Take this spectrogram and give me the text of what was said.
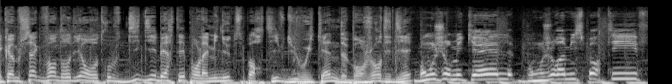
Et comme chaque vendredi, on retrouve Didier Berthet pour la minute sportive du week-end. Bonjour Didier. Bonjour Mickaël, bonjour amis sportifs.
